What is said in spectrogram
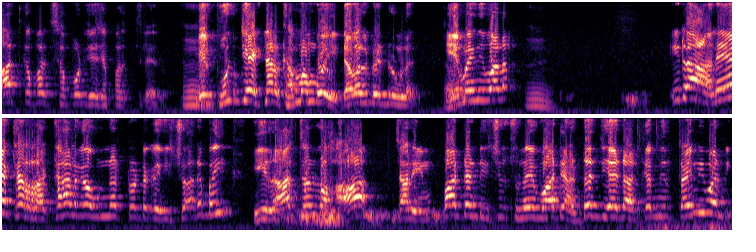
ఆర్థిక పరిస్థితి సపోర్ట్ చేసే పరిస్థితి లేదు. మీరు పూజ చేసినారు ఖమ్మం పోయి డబుల్ బెడ్రూమ్లో ఏమైంది ఉమ్, ఇలా అనేక రకాలుగా ఉన్నటువంటి ఒక ఇష్యూ అరే భయ్ ఈ రాష్ట్రంలో చాలా ఇంపార్టెంట్ ఇష్యూస్ ఉన్నాయి. వాటిని అడ్రస్ చేయడానికి మీరు టైం ఇవ్వండి.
